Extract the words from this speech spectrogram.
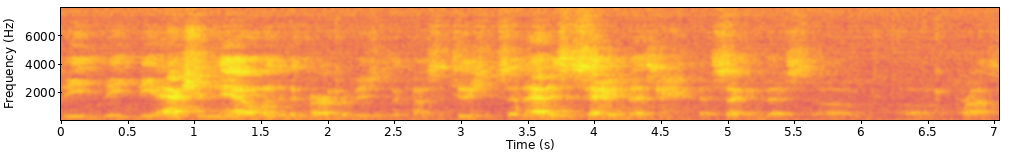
the, the, the action now under the current provisions of the Constitution. So that is the second best, that second best uh, uh, process.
